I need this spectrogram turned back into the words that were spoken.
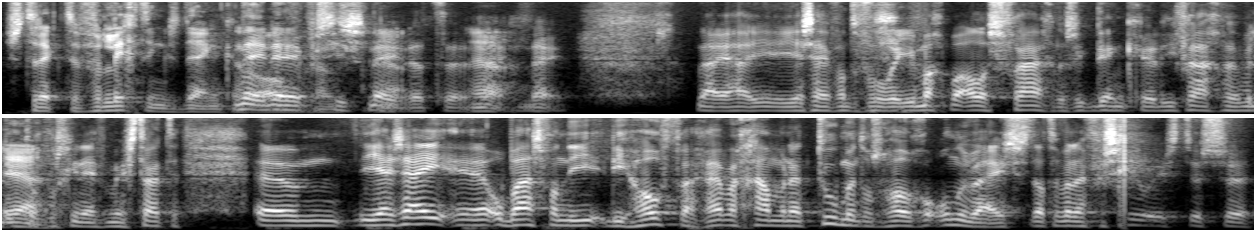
strikte verlichtingsdenker. Nee, nee, precies. Nee, dat, uh, nee, nee. Nou ja, je, zei van tevoren, je mag me alles vragen. Dus ik denk, eh, die vragen wil ik toch misschien even meer starten. Um, jij zei uh, op basis van die, die hoofdvraag, hè, waar gaan we naartoe met ons hoger onderwijs? Dat er wel een verschil is tussen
